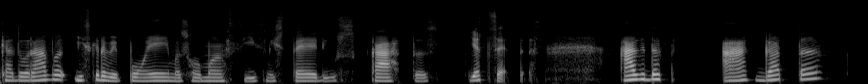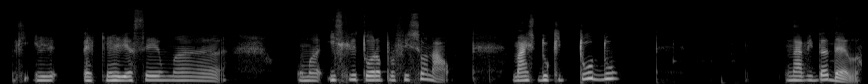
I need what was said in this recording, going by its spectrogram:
que adorava escrever poemas, romances, mistérios, cartas e etc. Agatha, Agatha queria ser uma uma escritora profissional, mais do que tudo na vida dela.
